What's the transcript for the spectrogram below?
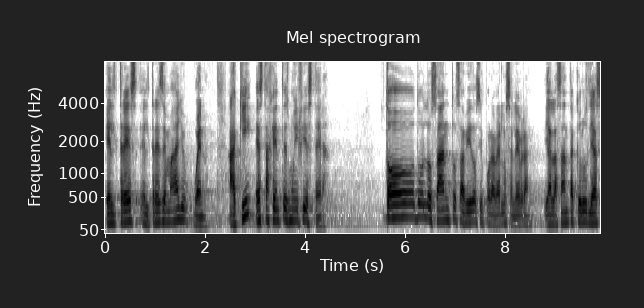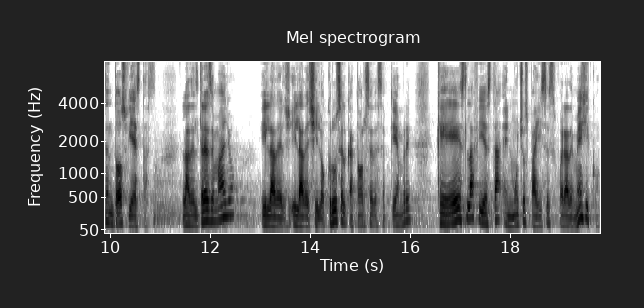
el 3, el 3 de mayo. Bueno, aquí esta gente es muy fiestera. Todos los santos sabidos y por haber lo celebran y a la Santa Cruz le hacen dos fiestas, la del 3 de mayo y la, del, y la de Cruz el 14 de septiembre, que es la fiesta en muchos países fuera de México.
